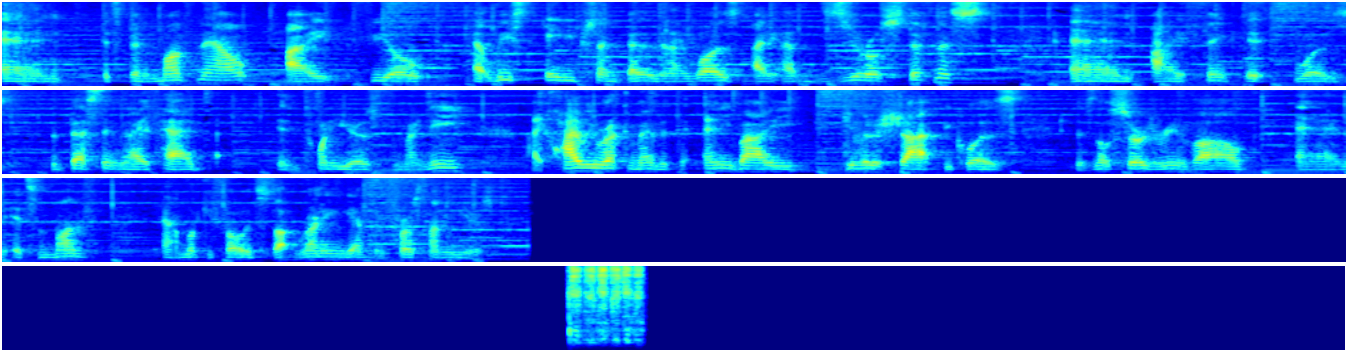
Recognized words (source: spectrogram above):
and it's been a month now. I feel at least 80% better than I was. I have zero stiffness, and I think it was the best thing that I've had in 20 years for my knee. I highly recommend it to anybody. Give it a shot because there's no surgery involved, and it's a month and I'm looking forward to start running again for the first time in years.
